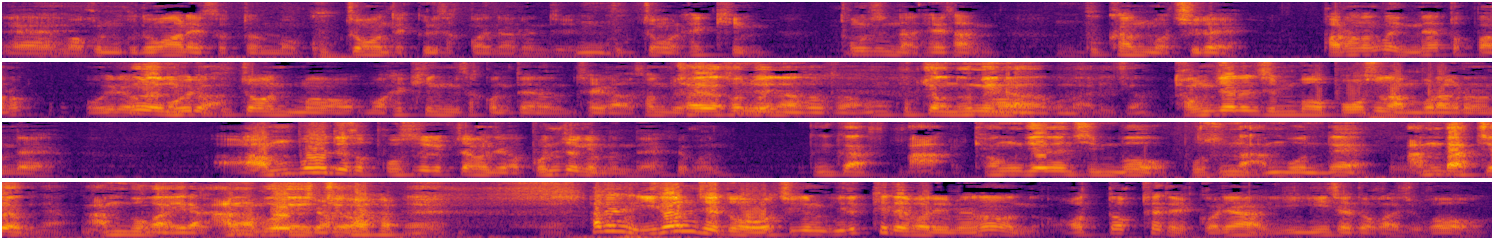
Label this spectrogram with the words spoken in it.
예, 뭐 그럼 그 동안에 있었던 뭐 국정원 댓글 사건이라든지 음. 국정원 해킹, 통신단 해산, 북한 뭐 지뢰, 발언한 거 있네 똑바로. 오히려 그러니까. 오히려 국정원 뭐, 뭐 해킹 사건 때는 제가 선두에 저희가. 선두에 나서서 국정 음해나가고 말이죠. 경제는 진보, 보수는 안보라 그러는데 안보에 대해서 보수적 입장을 제가 본 적이 없는데 그분. 그러니까 아, 경제는 진보, 보수는 안보인데 안 봤죠 그냥 안보가 아니라 안 안보였죠. 봤죠. 예. 하여튼 이런 제도 지금 이렇게 돼버리면은 어떻게 될 거냐 이, 이 제도 가지고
